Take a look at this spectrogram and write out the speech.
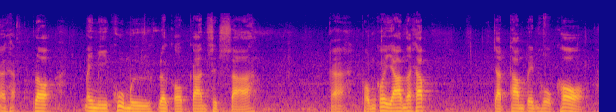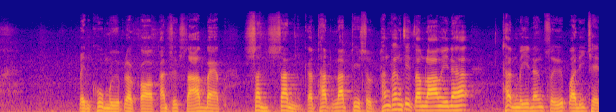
นะครับเพราะไม่มีคู่มือประกอบการศึกษา ผมก็พยายามนะครับ จัดทำเป็นหกข้อ เป็นคู่มือประกอบการศึกษาแบบสั้นๆ กระทัดรัดที่สุด ทั้งๆที่ตำรามีนะฮะท่านมีหนังสือปริเฉด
